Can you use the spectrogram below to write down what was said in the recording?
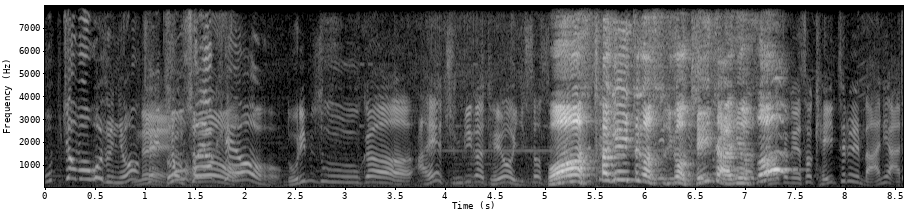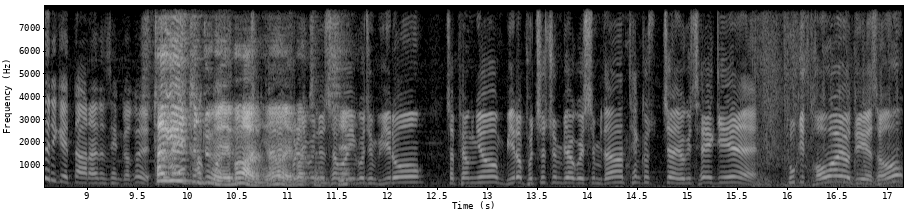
옵저버거든요. 네. 너무 없어요. 허약해요. 노림수가 아예 준비가 되어 있었어. 와 스타게이트 갔어. 이거 게이트 아니었어? 과정에서 게이트를 많이 안 드리겠다라는 생각을 스타게이트 좀 에바 아니야? 네, 에바 참치. 상황이고 지금 위로 자 병력 밀어 붙일 준비하고 있습니다. 탱크 숫자 여기 세 개에 독이 더 와요 뒤에서.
